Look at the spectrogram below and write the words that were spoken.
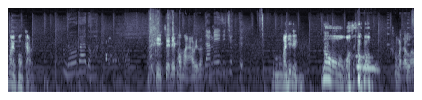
ไม่ป้องกันทีเจเด็กมาหมาไปซะใบที่หนึ่งโนเหมือนจะล้อ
